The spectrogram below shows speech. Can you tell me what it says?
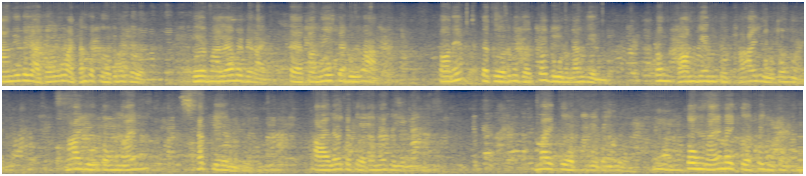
นามนี้ก็อยากจะรู้ว่าฉันจะเกิดหรือไม่เกิด เกิดมาแล้วไม่เป็นไร แต่ตอนนี้จะดูว่า ตอนนี้จะเกิดหรือไม่เกิดก็ดูตรงนั้นเย็นต้องความเย็นสุดท้ายอยู่ตรงไหน ถ้าอยู่ตรงไหนชัดเจนตายแล้วจะเกิดทำไมเป็นอย่างนั้ไม่เกิดอยู่ตรงอื่นตรงไหนไม่เกิดก็อยู่ตรงนั้น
